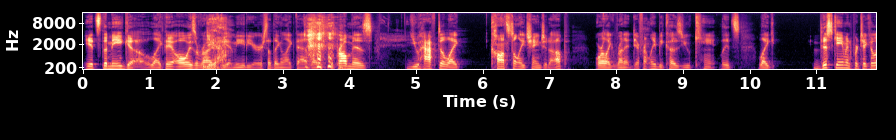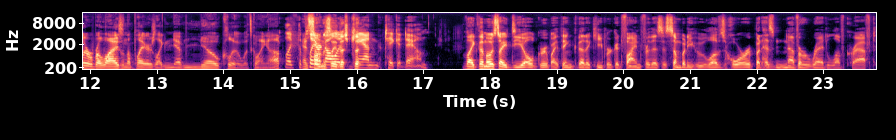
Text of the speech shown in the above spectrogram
it's the Mi-Go like they always arrive Yeah. via meteor or something like that. Like the problem is you have to like constantly change it up or like run it differently because you can't. It's like this game in particular relies on the players like have no clue what's going up. Like the And player honestly, the- knowledge the- can take it down. Like the most ideal group I think that a keeper could find for this is somebody who loves horror but has never read Lovecraft.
